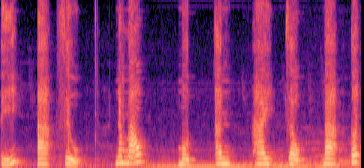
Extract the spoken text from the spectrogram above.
Tý 3. Sửu Năm mão 1. Thân 2 dậu, ba tuất.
